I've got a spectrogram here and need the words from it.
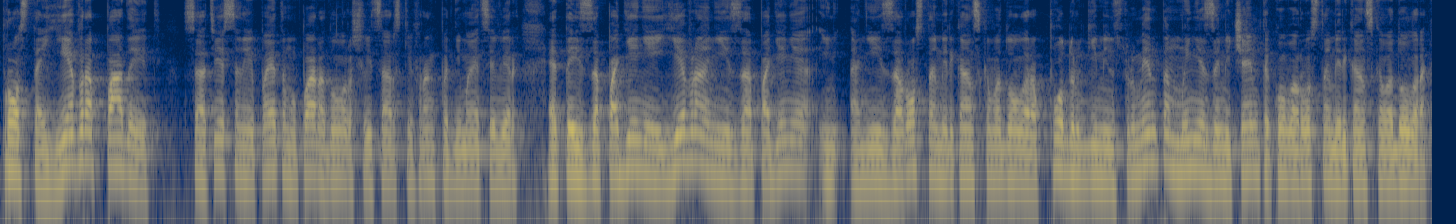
Просто евро падает Соответственно, и поэтому пара доллар-швейцарский франк поднимается вверх. Это из-за падения евро, а не из-за падения, а не из-за роста американского доллара. По другим инструментам мы не замечаем такого роста американского доллара.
